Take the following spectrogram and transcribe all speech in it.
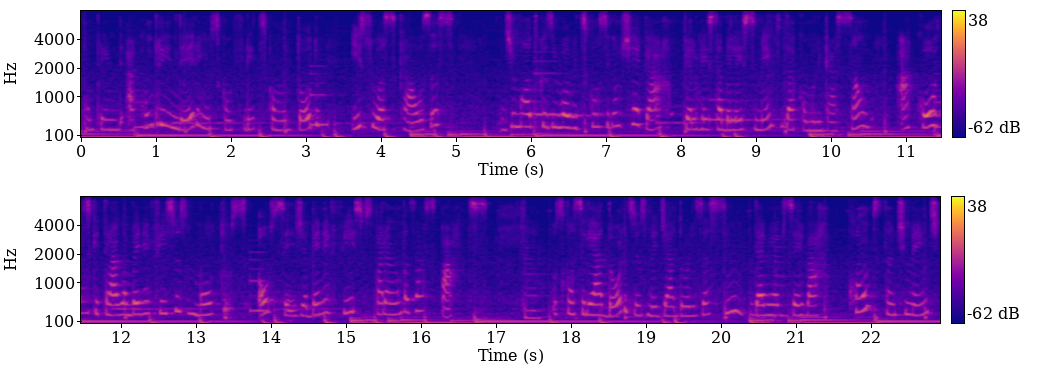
compreender, a compreenderem os conflitos como um todo e suas causas, de modo que os envolvidos consigam chegar, pelo restabelecimento da comunicação, acordos que tragam benefícios mútuos, ou seja, benefícios para ambas as partes. Os conciliadores e os mediadores, assim, devem observar constantemente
